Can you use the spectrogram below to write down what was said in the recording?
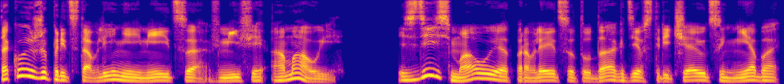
Такое же представление имеется в мифе о Мауи. Здесь Мауи отправляется туда, где встречаются небо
